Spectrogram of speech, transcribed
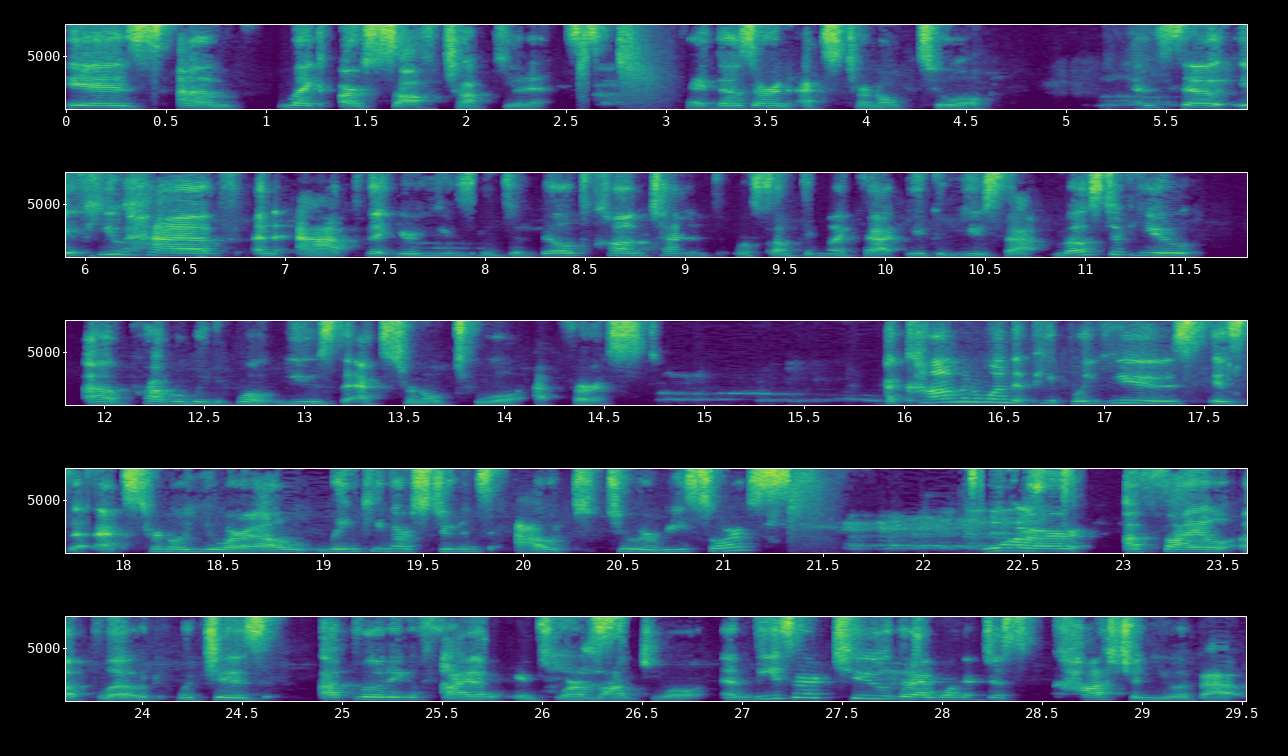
is um, like our SoftChalk units. Okay, those are an external tool. And so if you have an app that you're using to build content or something like that, you could use that. Most of you uh, probably won't use the external tool at first. A common one that people use is the external URL, linking our students out to a resource, or a file upload, which is uploading a file into our module. And these are two that I want to just caution you about.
